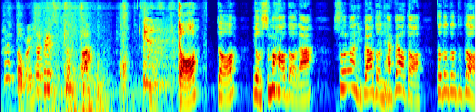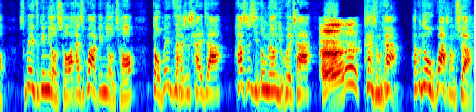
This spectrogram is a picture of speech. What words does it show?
还抖了一下被子，怎么了？抖抖有什么好抖的？说让你不要抖，你还非要抖，抖抖抖抖抖，是被子跟你有仇，还是画跟你有仇？抖被子还是拆家？哈士奇都没有你会拆，看什么看？还不给我挂上去啊？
